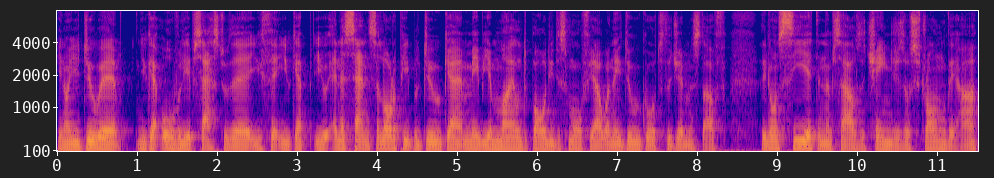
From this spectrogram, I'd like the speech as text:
You know, you do it, you get overly obsessed with it. You think you get you in a sense. A lot of people do get maybe a mild body dysmorphia when they do go to the gym and stuff. They don't see it in themselves, the changes, how strong they are.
